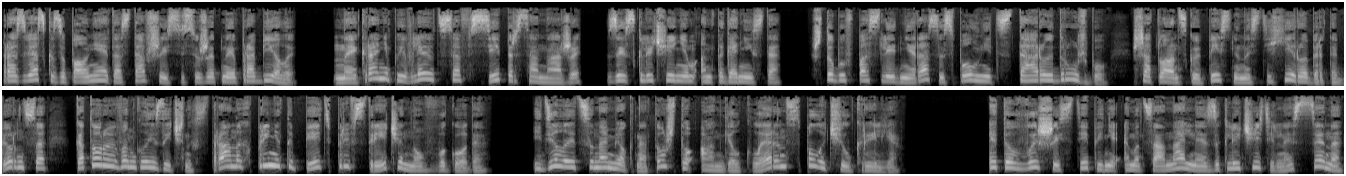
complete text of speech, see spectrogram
Развязка заполняет оставшиеся сюжетные пробелы. На экране появляются все персонажи, за исключением антагониста, чтобы в последний раз исполнить старую дружбу, шотландскую песню на стихи Роберта Бёрнса, которую в англоязычных странах принято петь при встрече Нового года. И делается намек на то, что ангел Клэренс получил крылья. Эта в высшей степени эмоциональная заключительная сцена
